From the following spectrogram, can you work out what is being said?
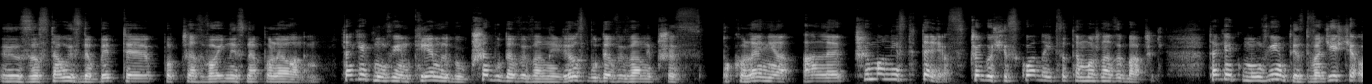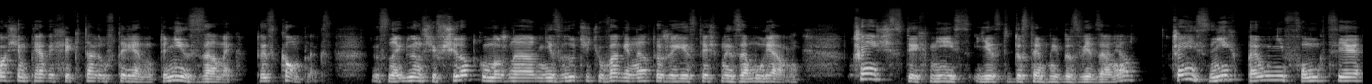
y, zostały zdobyte podczas wojny z Napoleonem. Tak jak mówiłem, Kreml był przebudowywany, rozbudowywany przez pokolenia, ale czym on jest teraz? Z czego się składa i co tam można zobaczyć? Tak jak mówiłem, to jest 28 prawie hektarów terenu. To nie jest zamek, to jest kompleks. Znajdując się w środku, można nie zwrócić uwagi na to, że jesteśmy za murami. Część z tych miejsc jest dostępnych do zwiedzania, część z nich pełni funkcje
